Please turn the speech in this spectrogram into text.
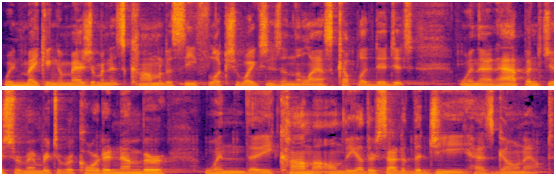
When making a measurement, it's common to see fluctuations in the last couple of digits. When that happens, just remember to record a number when the comma on the other side of the G has gone out.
